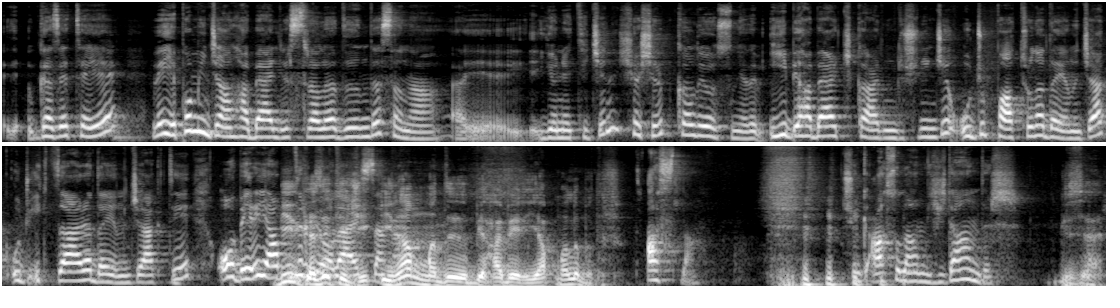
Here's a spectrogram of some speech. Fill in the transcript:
e, gazeteye ve yapamayacağın haberleri sıraladığında sana e, yöneticin şaşırıp kalıyorsun ya da iyi bir haber çıkardığını düşününce ucu patrona dayanacak, ucu iktidara dayanacak diye o haberi Bir yaptırmıyorlar gazeteci sana. inanmadığı bir haberi yapmalı mıdır? Asla. Çünkü asıl olan vicdandır. Güzel.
